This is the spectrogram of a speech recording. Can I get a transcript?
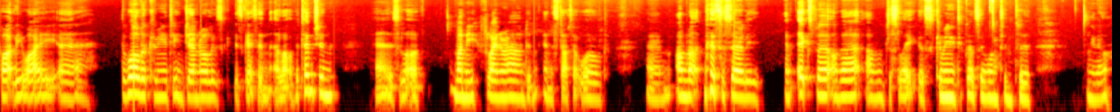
partly why uh, the world of community in general is is getting a lot of attention. Uh, there's a lot of money flying around in, in the startup world. Um, I'm not necessarily an expert on that. I'm just like this community person wanting to, you know,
